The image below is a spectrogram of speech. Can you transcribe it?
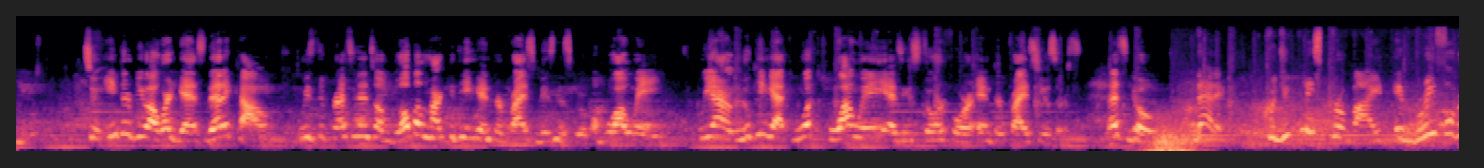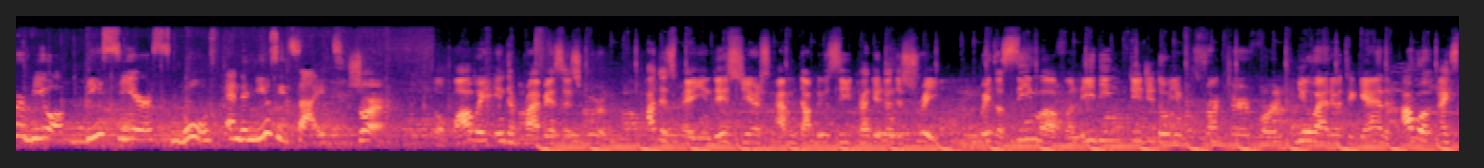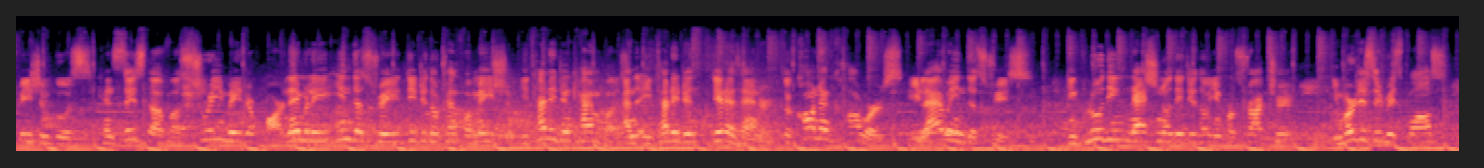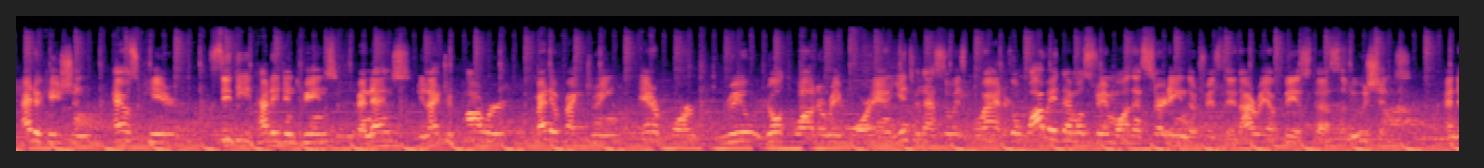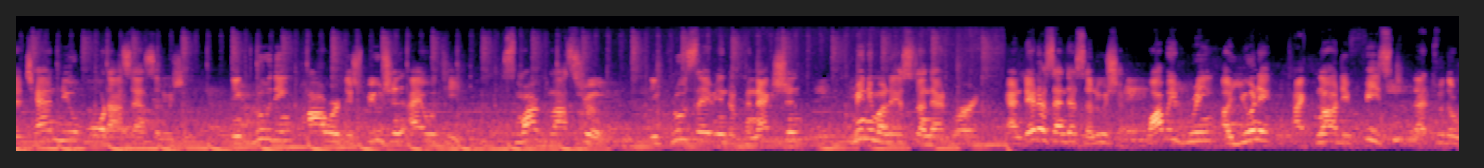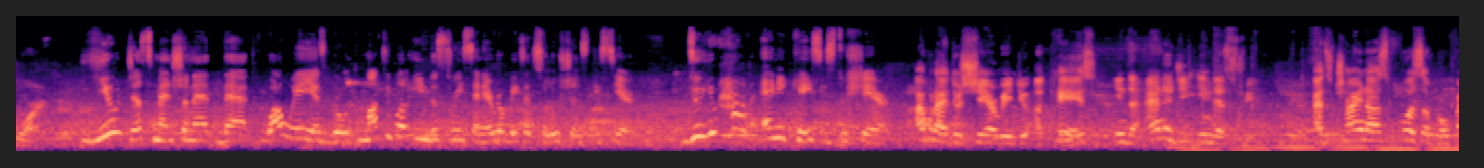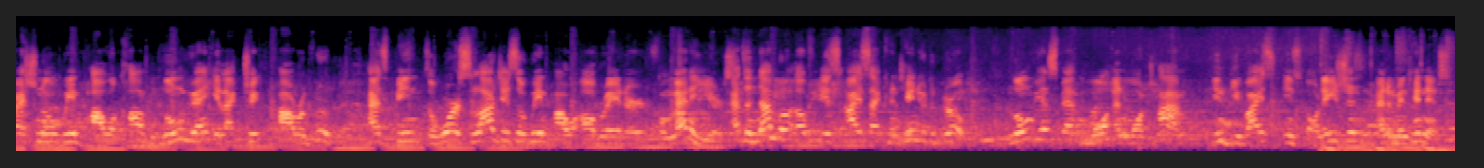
to interview our guest Derek Hao, who is the president of Global Marketing Enterprise Business Group of Huawei. We are looking at what Huawei has in store for enterprise users. Let's go. Derek, could you please provide a brief overview of this year's booth and the news inside? Sure. So Huawei Enterprise Business Group participate in this year's MWC 2023 with the theme of leading digital infrastructure for new value together. Our exhibition booth consists of uh, three major parts, namely industry digital transformation, intelligent campus, and intelligent data center. The content covers 11 industries, including national digital infrastructure, emergency response, education, healthcare, city intelligent twins, finance, electric power, manufacturing, airport, rail, road water report, and internet service provider. So Huawei demonstrate more than 30 industry scenario-based uh, solutions and 10 new products and solutions, including power distribution IoT, smart classroom, inclusive interconnection, minimalist network, and data center solution. Huawei bring a unique technology feast to the world. You just mentioned it that Huawei has brought multiple industry scenario-based solutions this year. Do you have any cases to share? I would like to share with you a case in the energy industry. As China's first professional wind power company, Longyuan Electric Power Group has been the world's largest wind power operator for many years. As the number of its ISAC continue to grow, Longyuan spent more and more time in device installation and maintenance.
